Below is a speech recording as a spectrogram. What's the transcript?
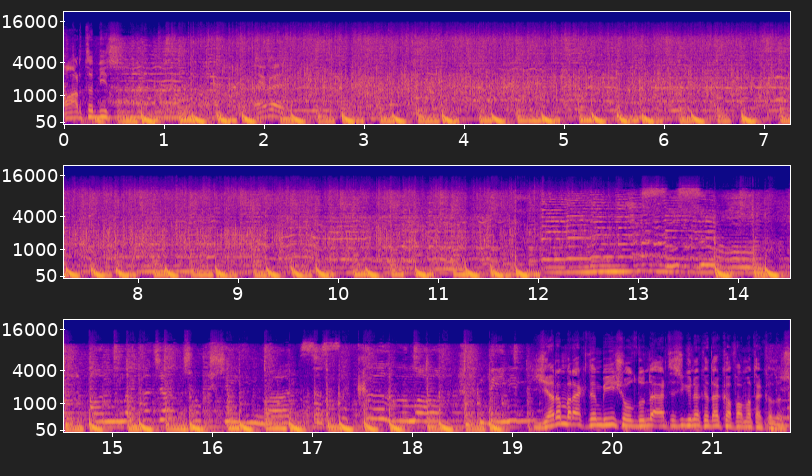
Artı bir. Yarım bıraktığım bir iş olduğunda ertesi güne kadar kafama takılır.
